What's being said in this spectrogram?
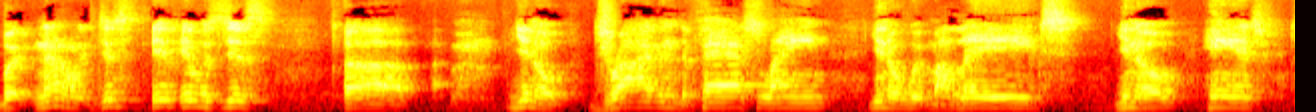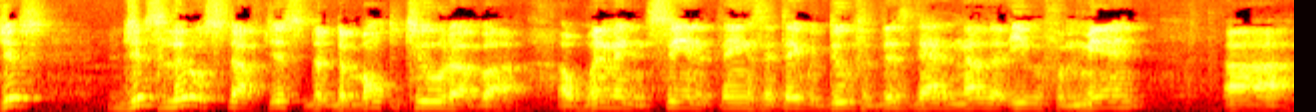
But not only just it, it was just uh, you know driving the fast lane, you know with my legs, you know hands, just just little stuff, just the, the multitude of uh, of women and seeing the things that they would do for this, that, and other, even for men. Uh,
